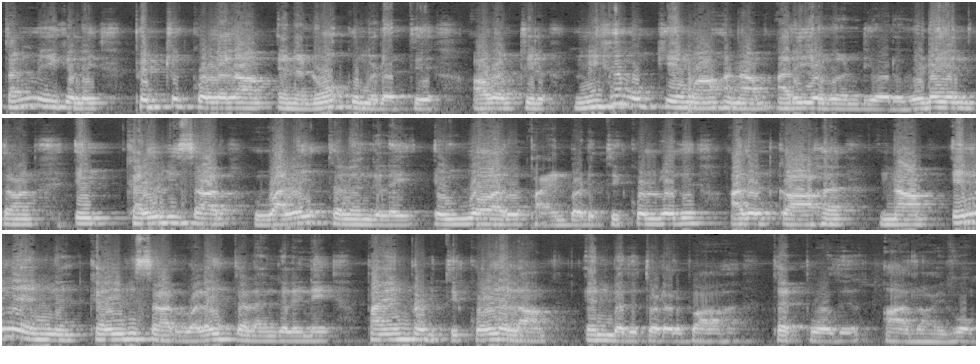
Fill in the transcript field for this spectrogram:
தன்மைகளை பெற்றுக்கொள்ளலாம் என நோக்குமிடத்து அவற்றில் மிக முக்கியமாக நாம் அறிய வேண்டிய ஒரு விடயம்தான் இக்கல்விசார் வலைத்தளங்களை எவ்வாறு பயன்படுத்தி கொள்வது. அதற்காக நாம் என்ன என்ன கல்விசார் வலைத்தளங்களினை பயன்படுத்திக் கொள்ளலாம் என்பது தொடர்பாக தற்போது ஆராய்வோம்.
